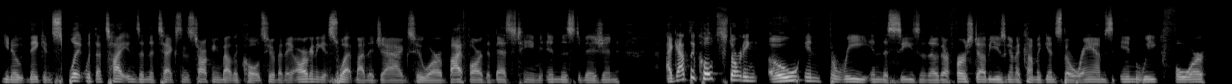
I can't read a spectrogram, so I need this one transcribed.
you know, they can split with the Titans and the Texans, talking about the Colts here, but they are going to get swept by the Jags, who are by far the best team in this division. I got the Colts starting 0 and 3 in the season, though. Their first W is going to come against the Rams in week four.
